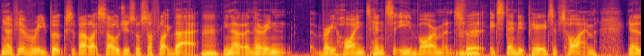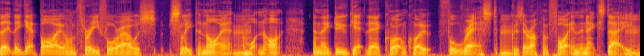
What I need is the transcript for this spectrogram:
you know, if you ever read books about like soldiers or stuff like that, Mm. you know, and they're in very high intensity environments for Mm-hmm. extended periods of time, you know, they, they get by on three, four hours sleep a night Mm. and whatnot. And they do get their quote unquote full rest Mm. because they're up and fighting the next day,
